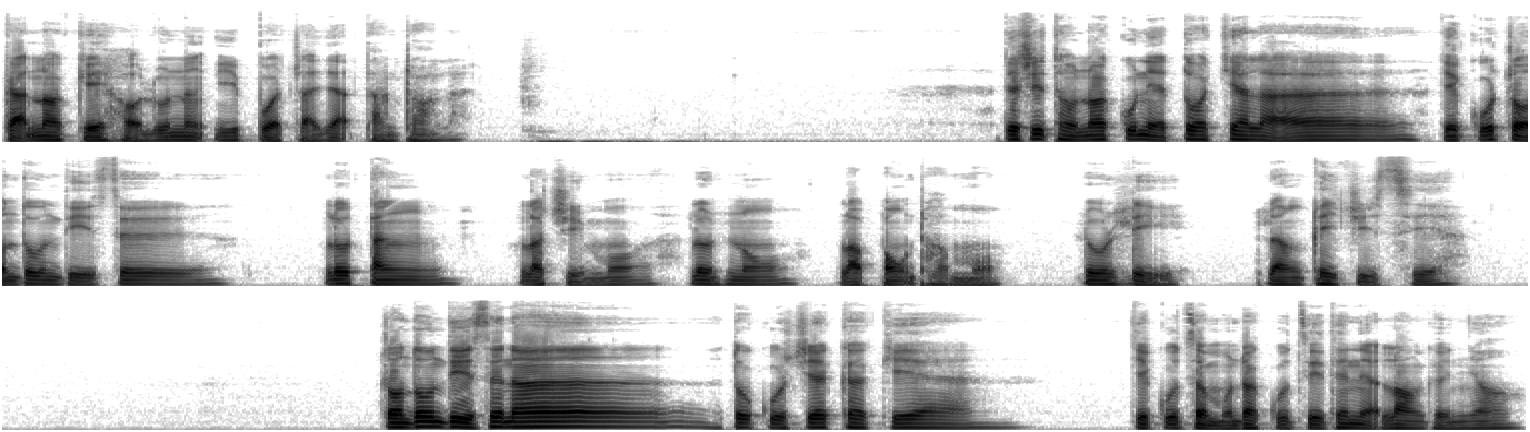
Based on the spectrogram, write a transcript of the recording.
cả nó cái họ luôn năng ý bùa trái ya tàn trò là để chỉ thầu nó cú nè tua kia là để cú trộn tuôn thì sư lô tăng là chỉ mua lô nô là bông thầu mua lô lì lần cây chỉ xe trộn tuôn thì sư na tôi cú xe cơ kia chỉ cú sầm muốn đặt cú gì thế này lòng gần nhau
